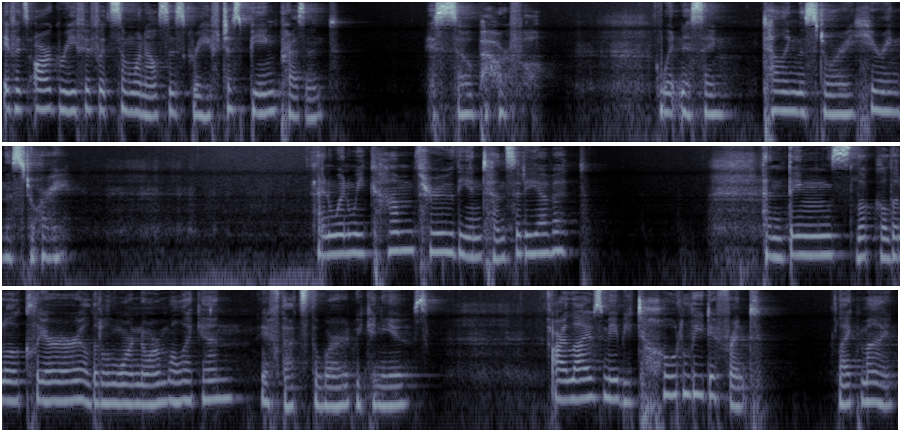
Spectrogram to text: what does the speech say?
If it's our grief, if it's someone else's grief, just being present is so powerful. Witnessing, telling the story, hearing the story. And when we come through the intensity of it, and things look a little clearer, a little more normal again, if that's the word we can use our lives may be totally different, like mine.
